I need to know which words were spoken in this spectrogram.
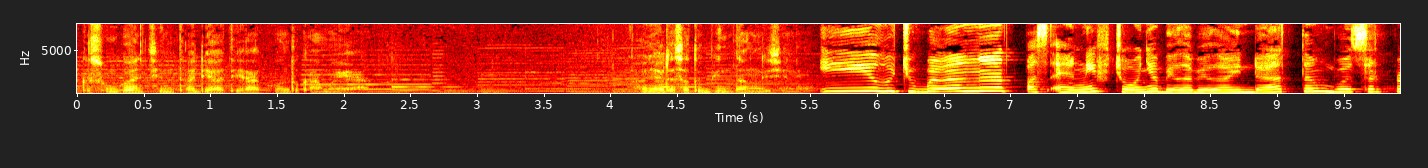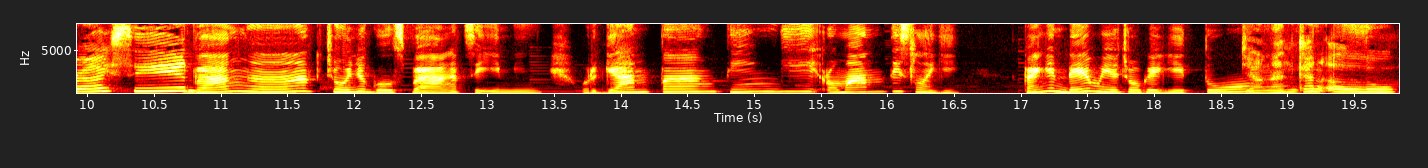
kesungguhan cinta di hati aku untuk kamu ya. Hanya ada satu bintang di sini. Ih, lucu banget. Pas Enif cowoknya bela-belain datang buat surprisein. Banget, cowoknya goals banget sih ini. Udah ganteng, tinggi, romantis lagi. Pengen deh punya cowok kayak gitu. Jangankan elu,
